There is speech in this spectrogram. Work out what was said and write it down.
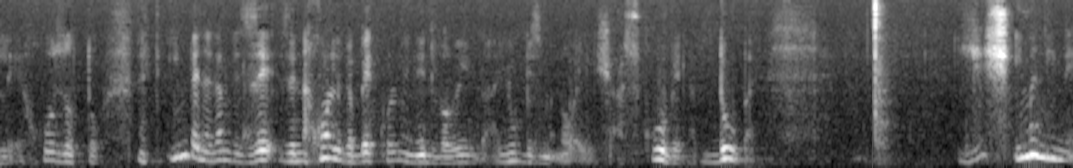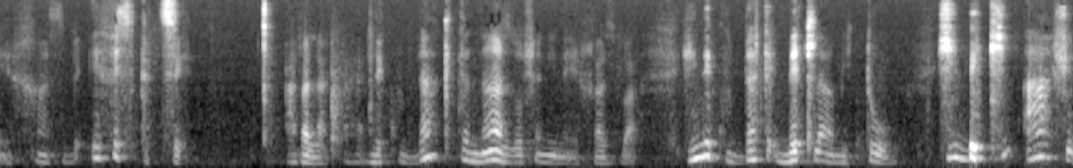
לאחוז אותו. אם בן אדם, וזה זה נכון לגבי כל מיני דברים, והיו בזמנו אלה שעסקו ולמדו בהם. יש, אם אני נאחז באפס קצה, אבל הנקודה הקטנה הזו שאני נאחז בה, היא נקודת אמת לאמיתו, היא בקיאה של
